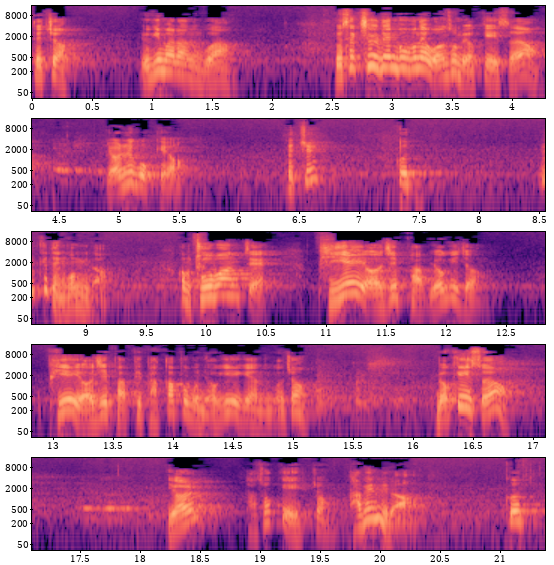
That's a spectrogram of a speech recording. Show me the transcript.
됐죠? 여기 말하는 거야. 요 색칠된 부분에 원소 몇 개 있어요? 17개요. 됐지? 끝. 이렇게 된 겁니다. 그럼 두 번째. B의 여집합. 여기죠? B의 여집합. B 바깥 부분 여기 얘기하는 거죠? 몇 개 있어요? 15개 있죠? 답입니다. 끝.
